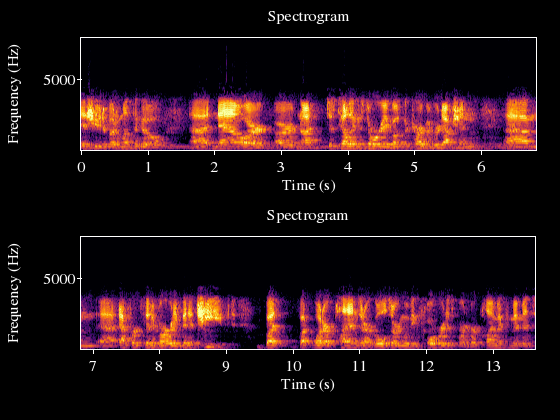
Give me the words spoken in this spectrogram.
issued about a month ago Uh, now are are not just telling the story about the carbon reduction um, uh, efforts that have already been achieved, but but what our plans and our goals are moving forward as part of our climate commitments.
